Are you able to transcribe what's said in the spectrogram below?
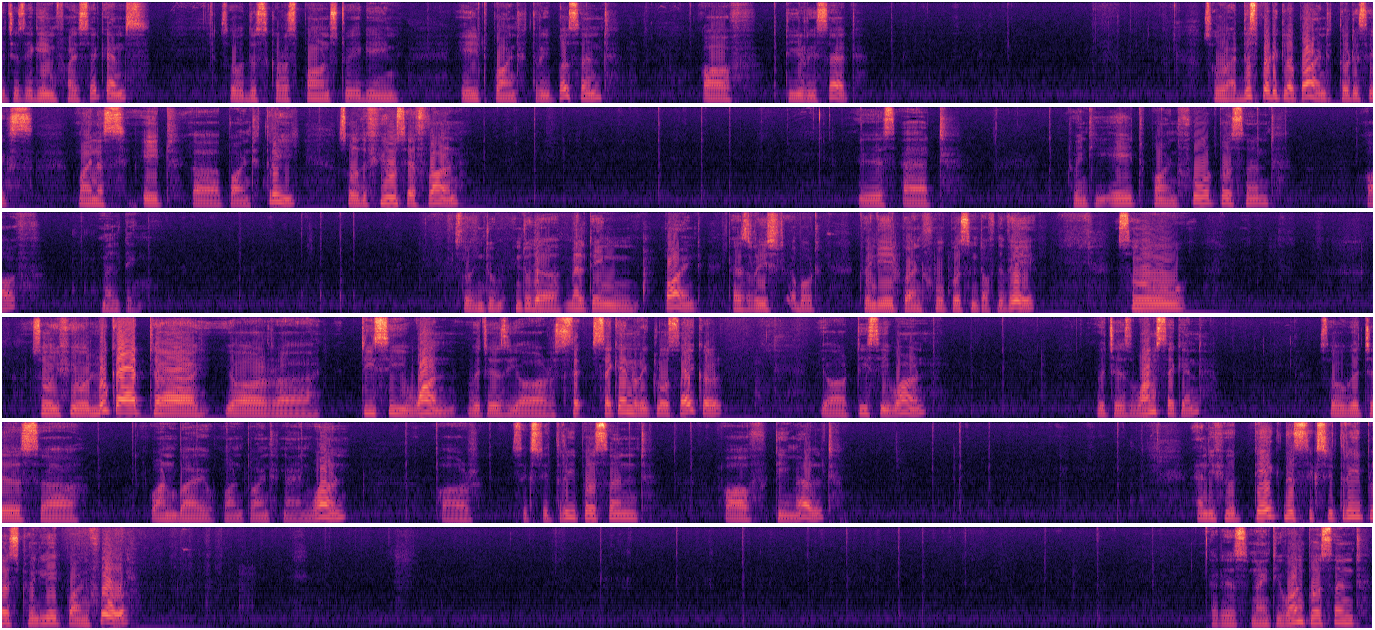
which is again 5 seconds. So, this corresponds to again 8.3 percent of T reset. So, at this particular point 36 minus 8.3. Uh, so, the fuse F 1 is at 28.4 percent of melting. So, into, into the melting point has reached about 28.4 percent of the way. So, so if you look at uh, your uh, TC1 which is your se second reclose cycle your TC1 which is 1 second. So, which is uh, 1 by 1.91 or 63 percent of T melt and if you take this 63 plus 28.4 that is 91 percent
